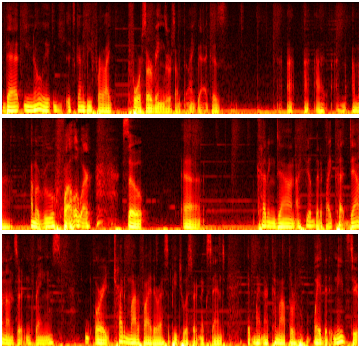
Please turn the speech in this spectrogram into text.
that you know it, it's going to be for like four servings or something like that because I, I, I, I'm, I'm a I'm a rule follower. So, uh, cutting down, I feel that if I cut down on certain things or try to modify the recipe to a certain extent, it might not come out the way that it needs to.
